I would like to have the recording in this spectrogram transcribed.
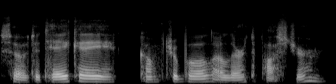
So to take a comfortable, alert posture.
